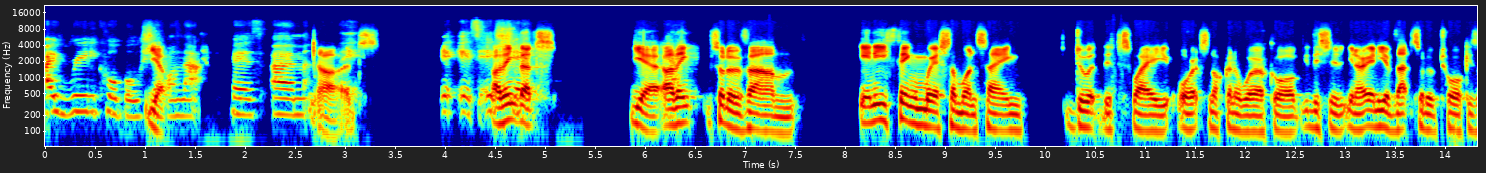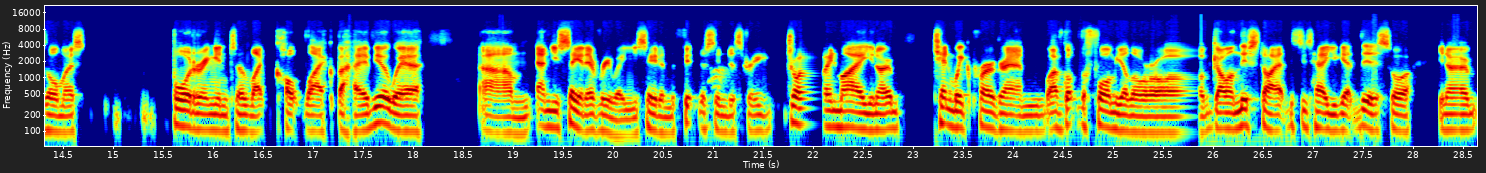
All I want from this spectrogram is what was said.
I really call bullshit on that because um, oh, it's, it, it's, it's, I think shit. that's, yeah, yeah, I think sort of um, anything where someone's saying, do it this way, or it's not going to work, or this is, you know, any of that sort of talk is almost bordering into like cult like behavior where um, and you see it everywhere. You see it in the fitness industry. Join my, you know, 10 week program. I've got the formula or go on this diet. This is how you get this or, you know,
